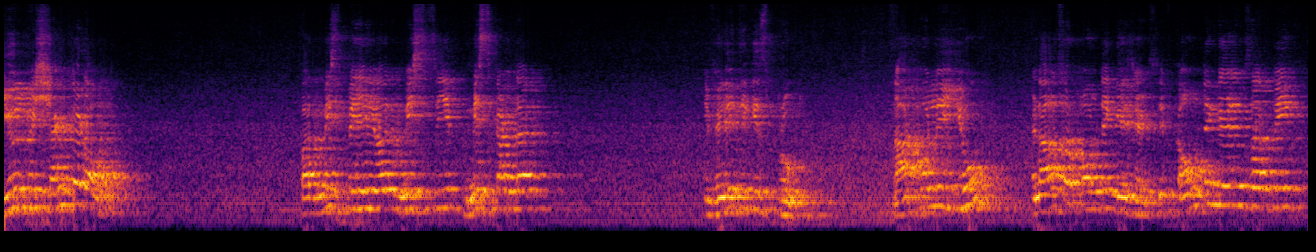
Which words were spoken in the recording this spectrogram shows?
you will be shunted out for misbehaviour mischief misconduct if anything is proved. Not only you and also counting agents. If counting agents are being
